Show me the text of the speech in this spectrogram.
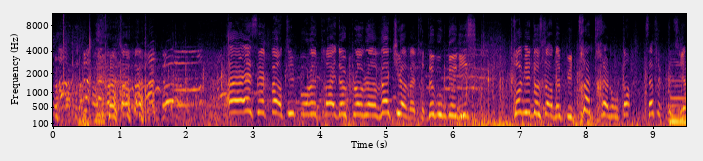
3, allez-y Allez, c'est parti pour le trail de Plomelin, 20 km de boucle de 10. Premier dossard depuis très très longtemps, ça fait plaisir.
